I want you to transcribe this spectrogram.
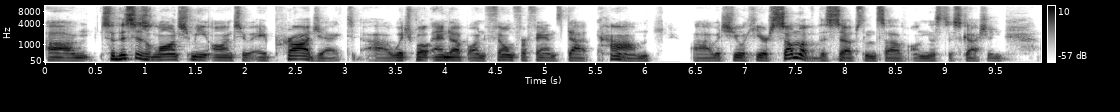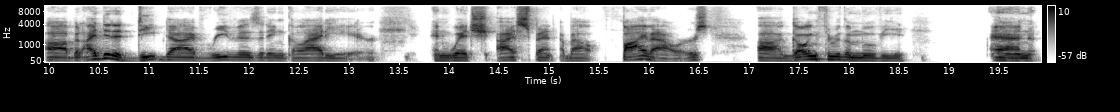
Um, so this has launched me onto a project, uh, which will end up on filmforfans.com, uh, which you'll hear some of the substance of on this discussion. Uh, but I did a deep dive revisiting Gladiator, in which I spent about five hours uh, going through the movie and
